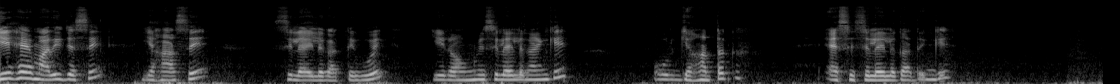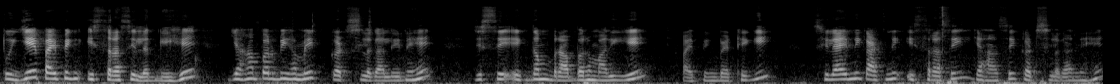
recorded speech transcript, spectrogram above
ये है हमारी जैसे यहाँ से सिलाई लगाते हुए, ये राउंड में सिलाई लगाएँगे और यहाँ तक ऐसे सिलाई लगा देंगे। तो ये पाइपिंग इस तरह से लग गई है। यहाँ पर भी हमें कट्स लगा लेने हैं, जिससे एकदम बराबर हमारी ये पाइपिंग बैठेगी। सिलाई नहीं काटनी इस तरह से यहाँ से कट्स लगाने हैं।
